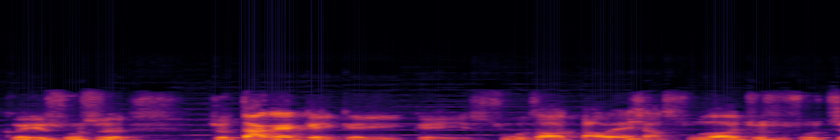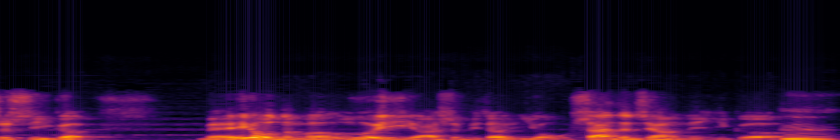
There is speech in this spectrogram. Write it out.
可以说是就大概给给给塑造导演想塑造，的就是说这是一个没有那么恶意，而是比较友善的这样的一个嗯。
